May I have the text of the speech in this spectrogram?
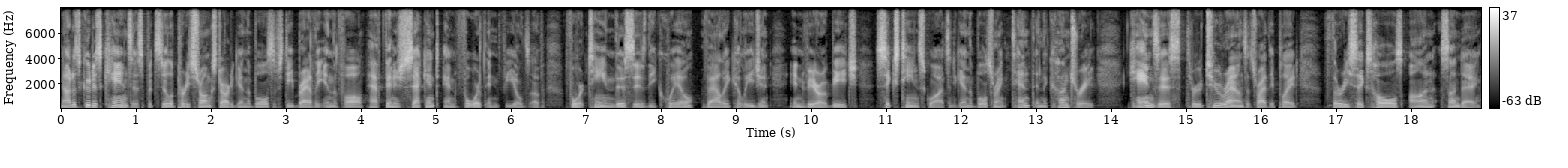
Not as good as Kansas, but still a pretty strong start. Again, the Bulls of Steve Bradley in the fall have finished second and fourth in fields of 14. This is the Quail Valley Collegiate in Vero Beach. 16 squads. And again, the Bulls ranked 10th in the country. Kansas, through two rounds, that's right, they played 36 holes on Sunday,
